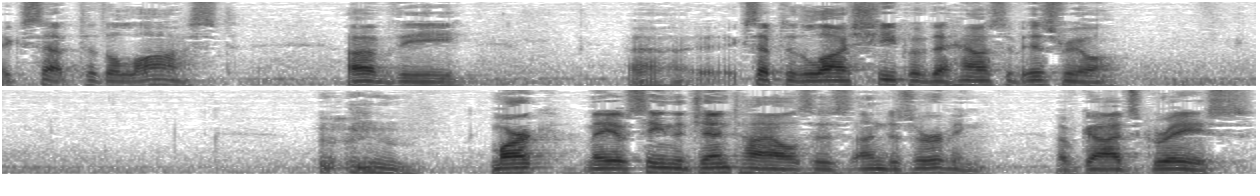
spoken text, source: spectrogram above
except to the lost of the uh, except to the lost sheep of the house of Israel. Mark may have seen the Gentiles as undeserving of God's grace,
